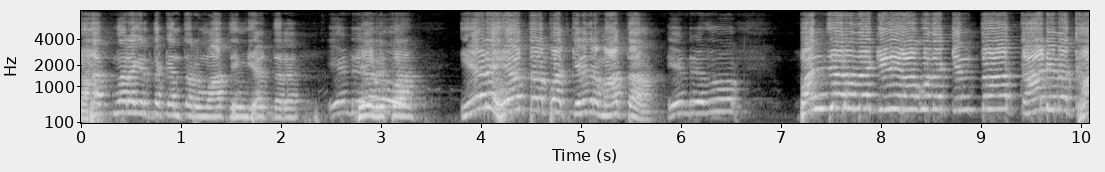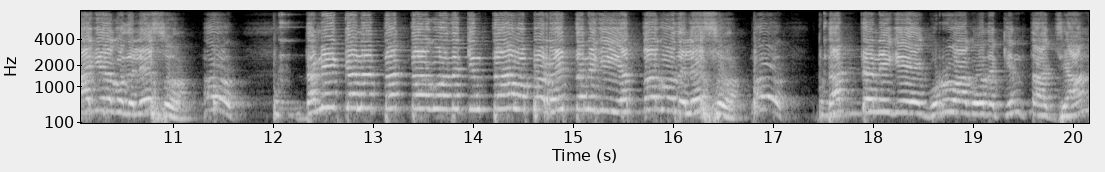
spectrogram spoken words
ಮಹಾತ್ಮರಾಗಿರ್ತಕ್ಕಂಥವ್ರು ಮಾತು ಹಿಂಗೆ ಹೇಳ್ತಾರ. ಏನ್ರಿ ಹೇಳ್ರಿಪ್ಪ? ಏನು ಹೇಳ್ತಾರಪ್ಪ ಅಂತ ಕೇಳಿದ್ರೆ ಮಾತ. ಏನ್ರಿ ಅದು? ಪಂಜರದ ಗಿರಿ ಆಗುವುದಕ್ಕಿಂತ ಕಾಡಿನ ಖಾಗಿ ಆಗೋದು ಲೇಸು. ಹೌದ್. ಧನಿಕನ ತತ್ತಾಗುವುದಕ್ಕಿಂತ ಒಬ್ಬ ರೈತನಿಗೆ ಎತ್ತಾಗುವುದು ಲೇಸು. ದಡ್ಡನಿಗೆ ಗುರು ಆಗುವುದಕ್ಕಿಂತ ಜಾನ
